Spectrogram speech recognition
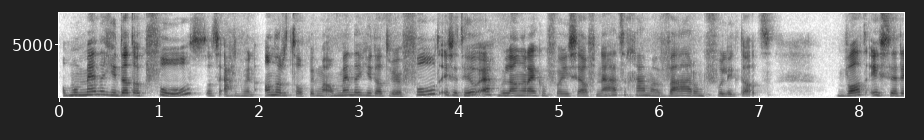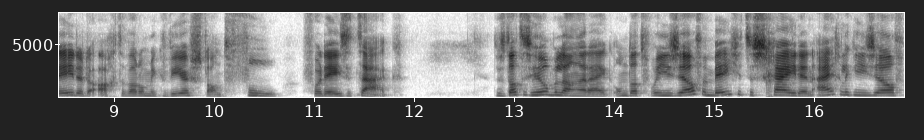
Op het moment dat je dat ook voelt, dat is eigenlijk weer een andere topic, maar op het moment dat je dat weer voelt, is het heel erg belangrijk om voor jezelf na te gaan, maar waarom voel ik dat? Wat is de reden erachter waarom ik weerstand voel voor deze taak? Dus dat is heel belangrijk, om dat voor jezelf een beetje te scheiden en eigenlijk jezelf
